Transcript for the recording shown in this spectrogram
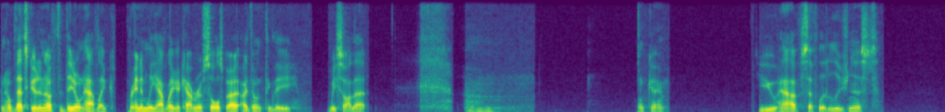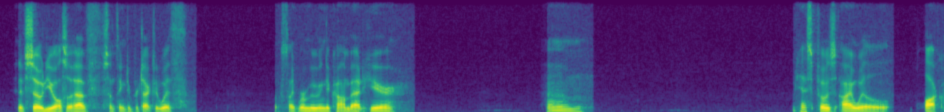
and hope that's good enough that they don't have like randomly have like a cavern of souls. But I, I don't think they we saw that. Um, okay. Do you have cephalid illusionist? And if so, do you also have something to protect it with? Looks like we're moving to combat here. Um, yeah, I suppose I will block.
